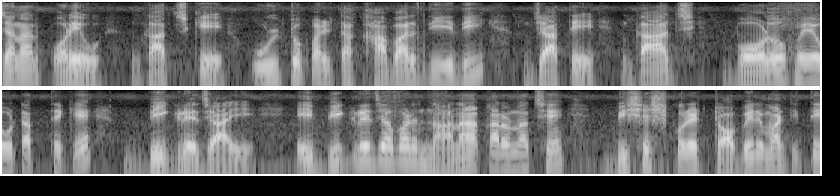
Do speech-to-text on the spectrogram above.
জানার পরেও গাছকে উল্টোপাল্টা খাবার দিয়ে দিই, যাতে গাছ বড় হয়ে ওঠার থেকে বিগড়ে যায়। এই বিগড়ে যাবার নানা কারণ আছে। বিশেষ করে টবের মাটিতে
